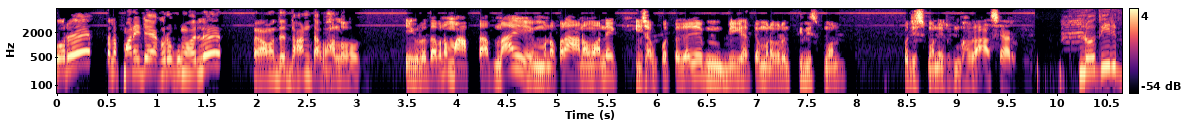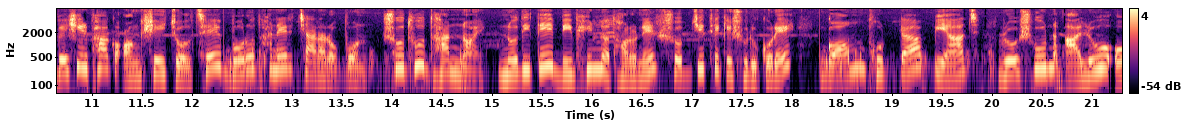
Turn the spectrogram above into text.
করে তাহলে পানিটা একরকম হলে আমাদের ধানটা ভালো হবে। এগুলো তো আপনার মাপ টাপ নাই মনে করেন আনুমানিক হিসাব করতে যাই বিঘাতে মনে করেন তিরিশ মন পঁচিশ মন এরকম ভাবে আসে আর কি। নদীর বেশিরভাগ অংশেই চলছে বোরো ধানের চারা রোপণ। শুধু ধান নয় নদীতে বিভিন্ন ধরনের সবজি থেকে শুরু করে গম ভুট্টা পেঁয়াজ রসুন আলু ও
